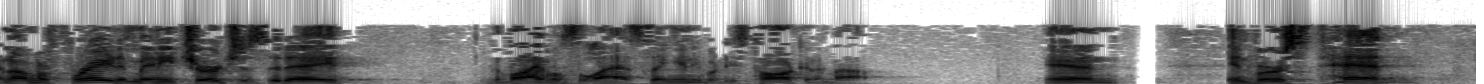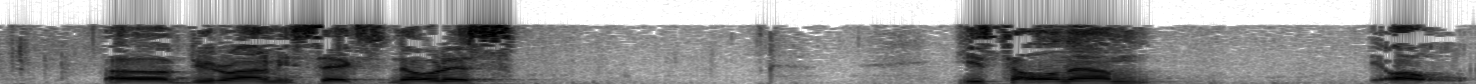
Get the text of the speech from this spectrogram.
And I'm afraid in many churches today, the Bible's the last thing anybody's talking about. And in verse 10 of Deuteronomy 6, notice He's telling them, oh,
